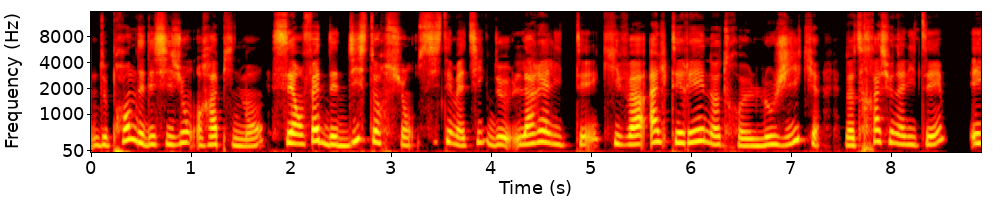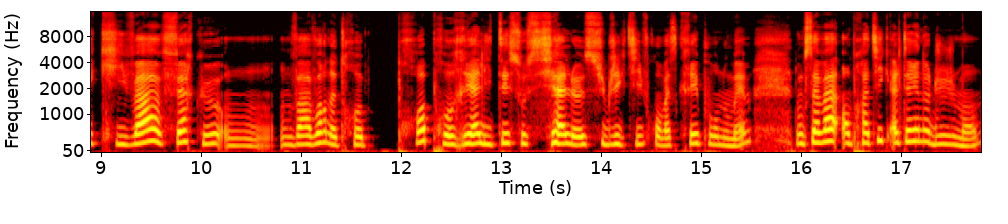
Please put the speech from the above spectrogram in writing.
de prendre des décisions rapidement. C'est en fait des distorsions systématiques de la réalité qui va altérer notre logique, notre rationalité et qui va faire que on, on va avoir notre propre réalité sociale euh, subjective qu'on va se créer pour nous-mêmes. Donc ça va en pratique altérer notre jugement,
